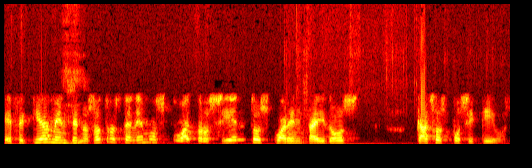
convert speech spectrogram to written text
Efectivamente, nosotros tenemos 442 casos positivos.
